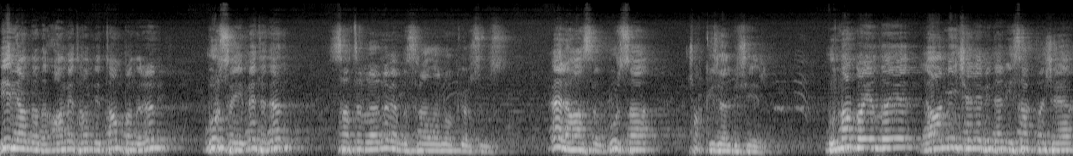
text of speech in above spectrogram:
Bir yanda da Ahmet Hamdi Tanpınar'ın Bursa'yı metheden satırlarını ve mısralarını okuyorsunuz. Velhasıl Bursa çok güzel bir şehir. Bundan dolayı Lami Çelebi'den İshak Paşa'ya,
